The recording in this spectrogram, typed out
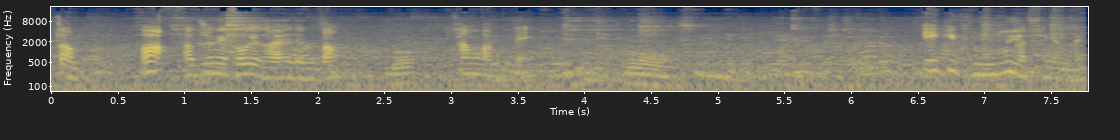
초점. 아, 나중에 거기 가야 된다. 뭐? 삼각대. 어. 애기 궁둥이가 생겼네.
